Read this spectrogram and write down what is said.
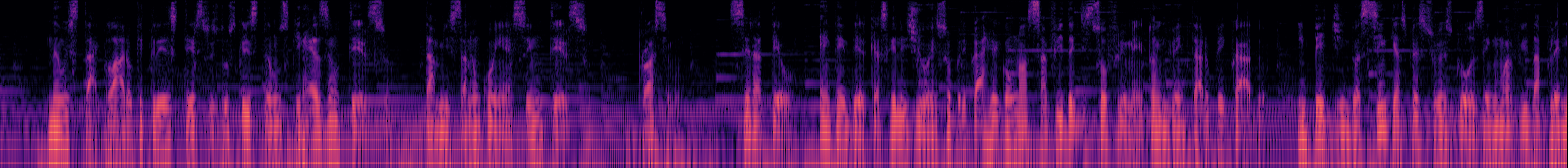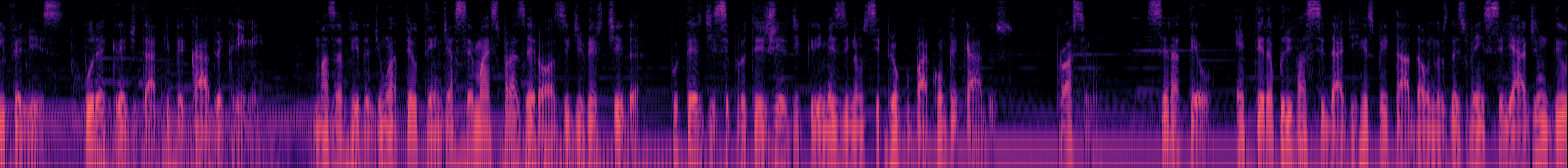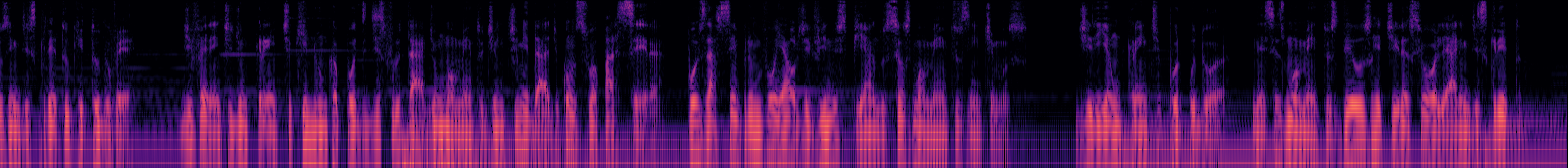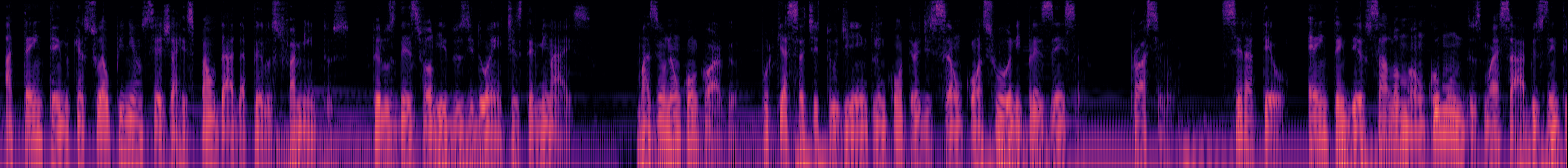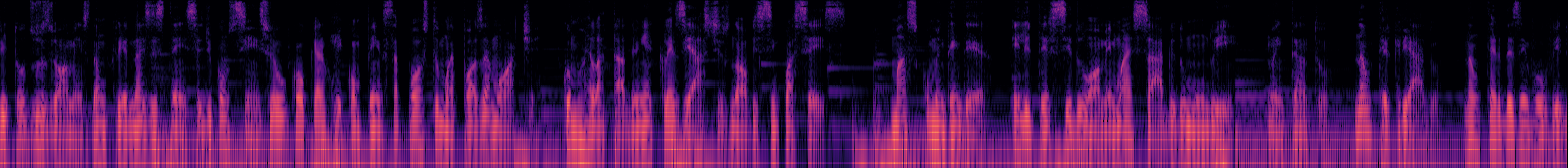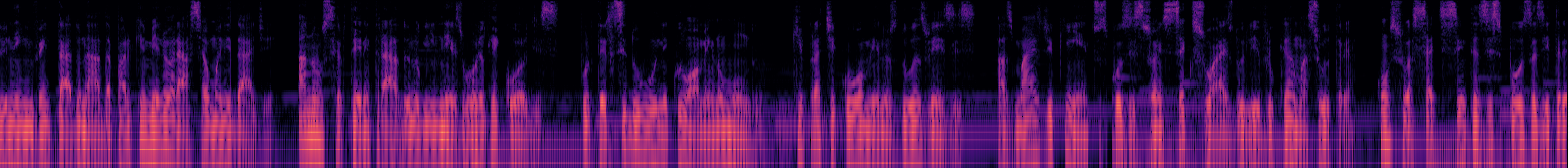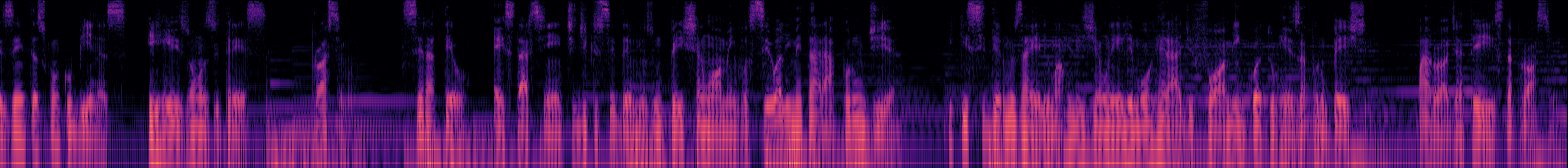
não está claro que três terços dos cristãos que rezam o terço da missa não conhecem um terço. Próximo. Ser ateu é entender que as religiões sobrecarregam nossa vida de sofrimento ao inventar o pecado, impedindo assim que as pessoas gozem uma vida plena e feliz, por acreditar que pecado é crime. Mas a vida de um ateu tende a ser mais prazerosa e divertida, por ter de se proteger de crimes e não se preocupar com pecados. Próximo. Ser ateu é ter a privacidade respeitada ao nos desvencilhar de um Deus indiscreto que tudo vê diferente de um crente que nunca pôde desfrutar de um momento de intimidade com sua parceira, pois há sempre um voyeur divino espiando seus momentos íntimos. Diria um crente por pudor, nesses momentos Deus retira seu olhar indiscreto. Até entendo que a sua opinião seja respaldada pelos famintos, pelos desvalidos e doentes terminais. Mas eu não concordo, porque essa atitude entra em contradição com a sua onipresença. Próximo. Ser ateu é entender Salomão como um dos mais sábios entre todos os homens, não crer na existência de consciência ou qualquer recompensa póstuma após a morte, como relatado em Eclesiastes 9, 5 a 6. Mas como entender ele ter sido o homem mais sábio do mundo e, no entanto, não ter criado, não ter desenvolvido e nem inventado nada para que melhorasse a humanidade, a não ser ter entrado no Guinness World Records, por ter sido o único homem no mundo que praticou ao menos duas vezes as mais de 500 posições sexuais do livro Kama Sutra, com suas 700 esposas e 300 concubinas, e Reis 11.3. Próximo. Ser ateu é estar ciente de que se dermos um peixe a um homem você o alimentará por um dia. E que se dermos a ele uma religião ele morrerá de fome enquanto reza por um peixe. Paródia ateísta próximo.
